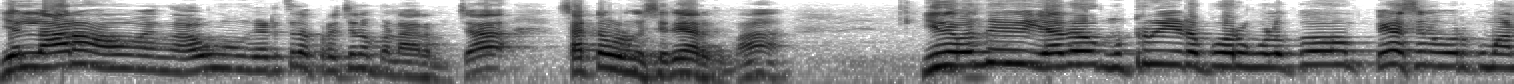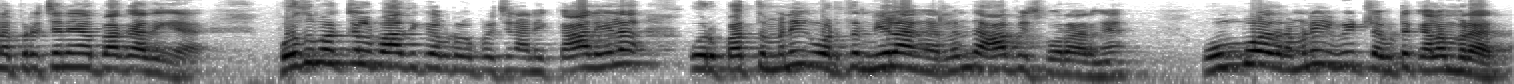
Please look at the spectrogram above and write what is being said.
எல்லாரும் அவங்க அவங்கவுங்க இடத்துல பிரச்சனை பண்ண ஆரம்பித்தா சட்ட ஒழுங்கு சரியாக இருக்குமா? இது வந்து ஏதோ முற்றுகையிட போகிறவங்களுக்கும் பேசினவருக்குமான பிரச்சனையாக பார்க்காதீங்க. பொதுமக்கள் பாதிக்கப்படுற பிரச்சனை. அன்றைக்கி காலையில் ஒரு பத்து மணிக்கு ஒருத்தர் நீலாங்கர்லேருந்து ஆஃபீஸ் போகிறாருங்க ஒம்போதரை மணிக்கு வீட்டில் விட்டு கிளம்புறாரு.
